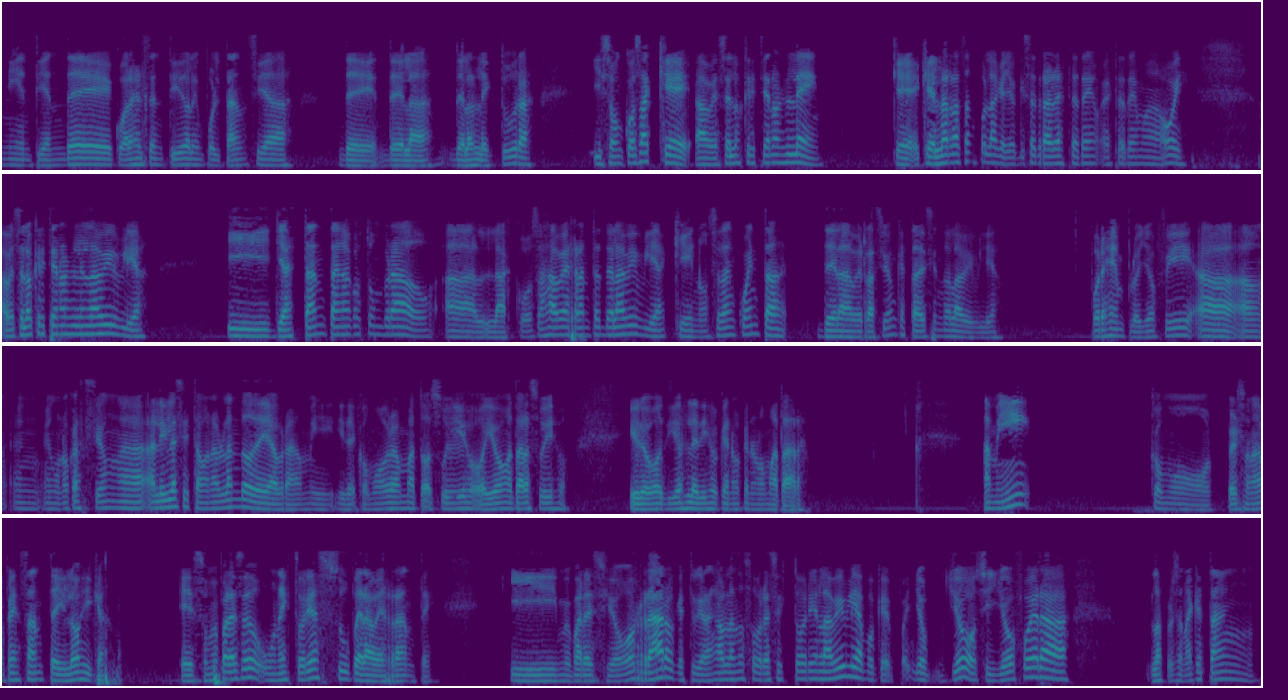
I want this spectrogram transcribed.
ni entiende cuál es el sentido, la importancia de, de, la, de las lecturas. Y son cosas que a veces los cristianos leen, que, que es la razón por la que yo quise traer este, tema este tema hoy. A veces los cristianos leen la Biblia y ya están tan acostumbrados a las cosas aberrantes de la Biblia que no se dan cuenta de la aberración que está diciendo la Biblia. Por ejemplo, yo fui a, en, una ocasión a, la iglesia y estaban hablando de Abraham y, y, de cómo Abraham mató a su hijo o iba a matar a su hijo y luego Dios le dijo que no, que no lo matara. A mí, como persona pensante y lógica, eso me parece una historia súper aberrante y me pareció raro que estuvieran hablando sobre esa historia en la Biblia porque pues, yo yo si yo fuera las personas que están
